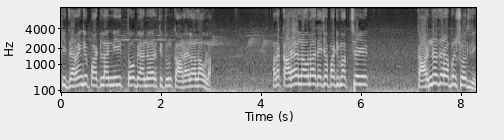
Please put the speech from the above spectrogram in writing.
की जरांगी पाटलांनी तो बॅनर तिथून काढायला लावला. आता काढायला लावला त्याच्या पाठीमागचे कारणं जर आपण शोधली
